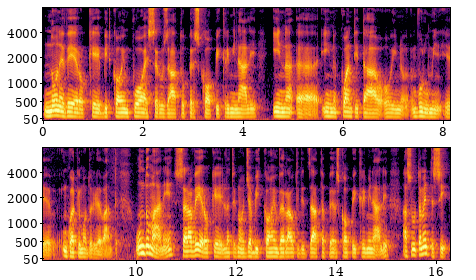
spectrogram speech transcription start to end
non è vero che Bitcoin può essere usato per scopi criminali in, eh, in quantità o in, in volumi eh, in qualche modo rilevante. Un domani sarà vero che la tecnologia Bitcoin verrà utilizzata per scopi criminali? Assolutamente sì.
